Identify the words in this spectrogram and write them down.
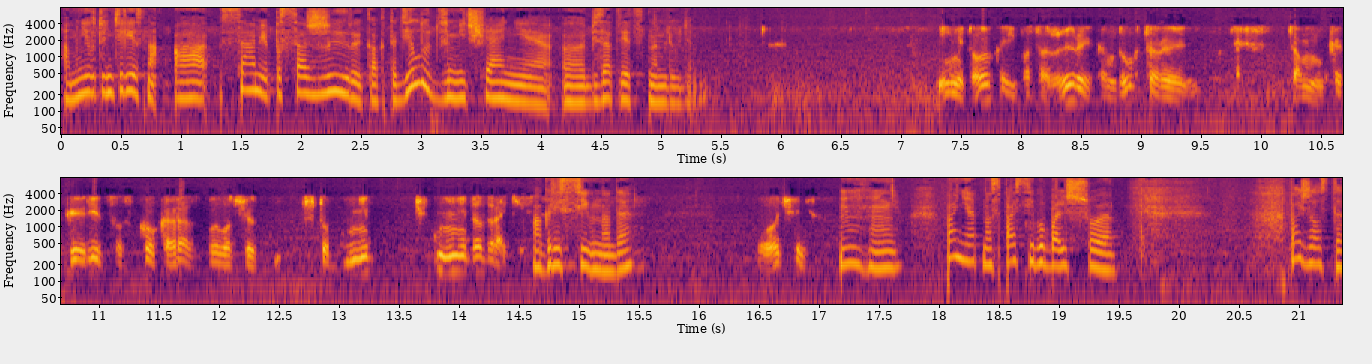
а мне вот интересно, а сами пассажиры как-то делают замечания э, безответственным людям? И не только, и пассажиры, и кондукторы. Там, как говорится, сколько раз было, чтобы не, не до драки. Агрессивно, да? Очень. Угу. Понятно, спасибо большое. Пожалуйста,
